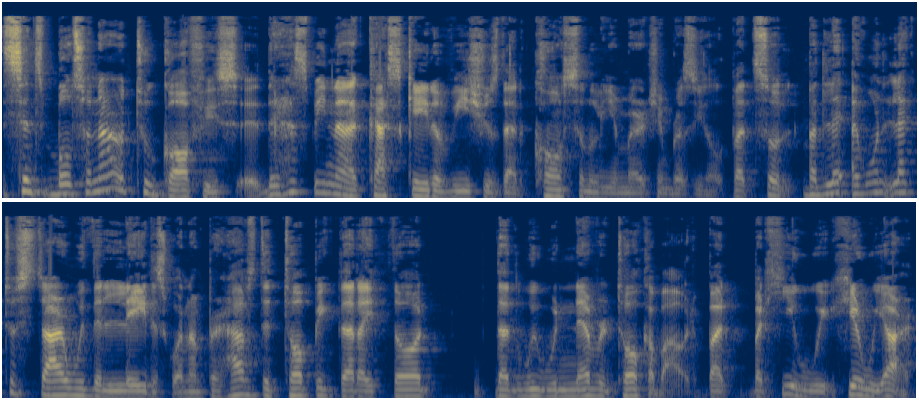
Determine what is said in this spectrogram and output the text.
since Bolsonaro took office, uh, there has been a cascade of issues that constantly emerge in Brazil. But so, but le- I would like to start with the latest one, and perhaps the topic that I thought that we would never talk about. But but here we here we are,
